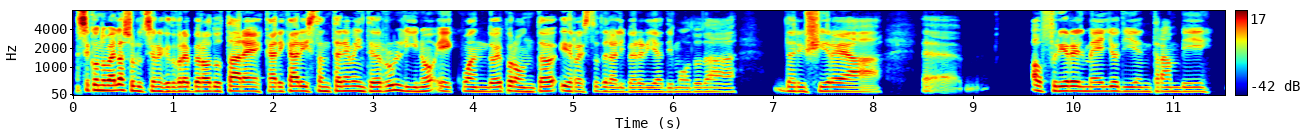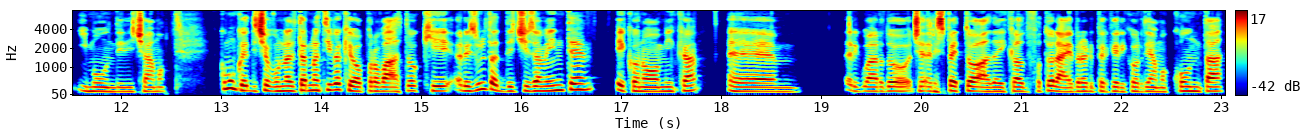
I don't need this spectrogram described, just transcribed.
secondo me la soluzione che dovrebbero adottare è caricare istantaneamente il rullino e quando è pronta il resto della libreria, di modo da, da riuscire a, eh, a offrire il meglio di entrambi i mondi, diciamo. Comunque, dicevo, un'alternativa che ho provato che risulta decisamente economica ehm, riguardo, cioè, rispetto ad iCloud Photo Library, perché ricordiamo, conta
